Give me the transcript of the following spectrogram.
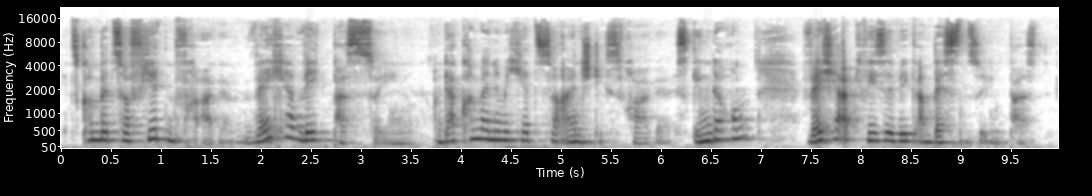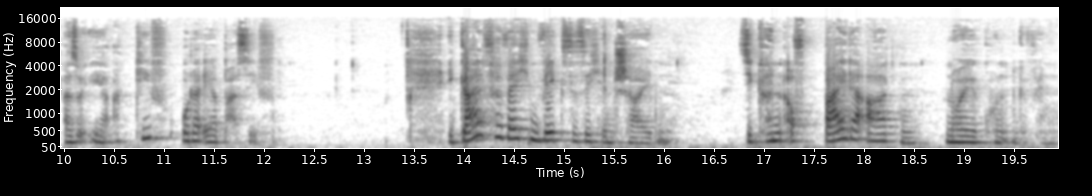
Jetzt kommen wir zur vierten Frage. Welcher Weg passt zu Ihnen? Und da kommen wir nämlich jetzt zur Einstiegsfrage. Es ging darum, welcher Akquiseweg am besten zu Ihnen passt. Also eher aktiv oder eher passiv. Egal für welchen Weg Sie sich entscheiden, Sie können auf beide Arten neue Kunden gewinnen.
